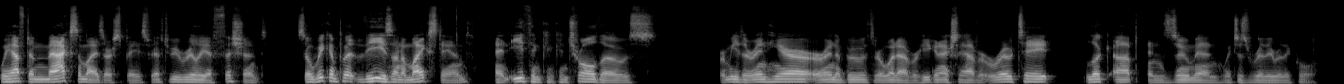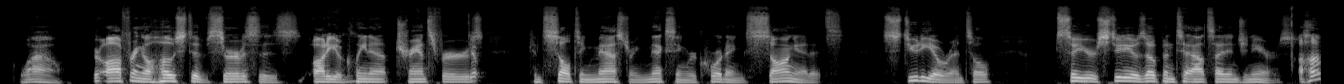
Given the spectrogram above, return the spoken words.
We have to maximize our space. We have to be really efficient. So we can put these on a mic stand, and Ethan can control those from either in here or in a booth or whatever. He can actually have it rotate, look up, and zoom in, which is really, really cool. Wow. You're offering a host of services audio mm-hmm. cleanup, transfers. Yep consulting, mastering, mixing, recording, song edits, studio rental. So your studio is open to outside engineers. Uh huh.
